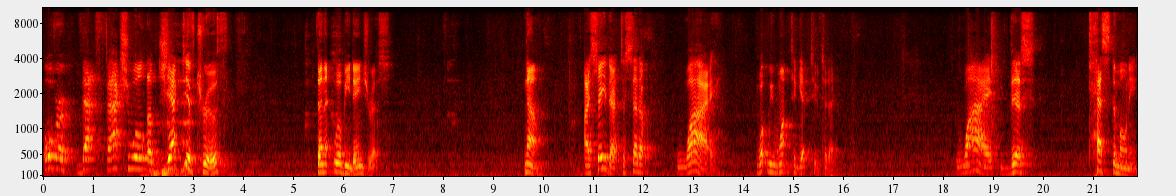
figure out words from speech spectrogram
over that factual, objective truth, then it will be dangerous. Now, I say that to set up why, what we want to get to today. Why this testimony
